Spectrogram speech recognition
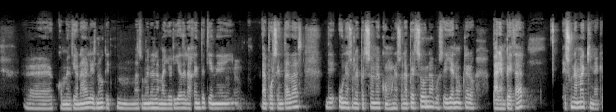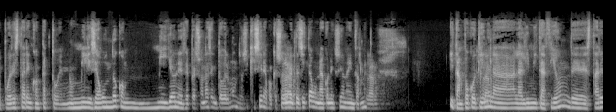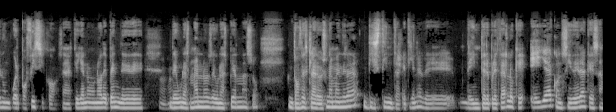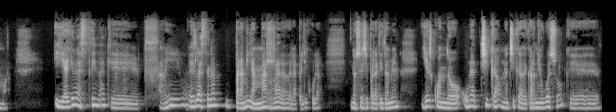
eh, convencionales, ¿no? Que más o menos la mayoría de la gente tiene da por sentadas de una sola persona con una sola persona, pues ella no, claro, para empezar, es una máquina que puede estar en contacto en un milisegundo con millones de personas en todo el mundo, si quisiera, porque solo necesita una conexión a Internet. Claro. Y tampoco tiene la, limitación de estar en un cuerpo físico, o sea, que ya no, no depende de, unas manos, de unas piernas. O... Entonces, claro, es una manera distinta que tiene de, de interpretar lo que ella considera que es amor. Y hay una escena que a mí es la escena, para mí, la más rara de la película. No sé si para ti también. Y es cuando una chica, una chica de carne y hueso, que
